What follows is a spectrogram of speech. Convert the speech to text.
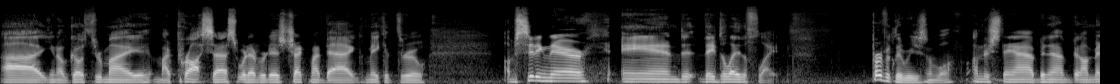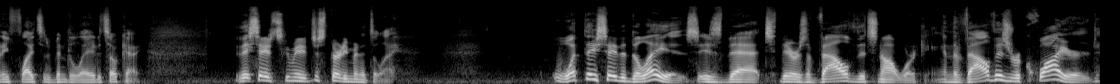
Uh, you know, go through my my process, whatever it is, check my bag, make it through. I'm sitting there, and they delay the flight perfectly reasonable. Understand? I've been I've been on many flights that have been delayed. It's okay. They say it's going to be just 30 minute delay. What they say the delay is is that there's a valve that's not working, and the valve is required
